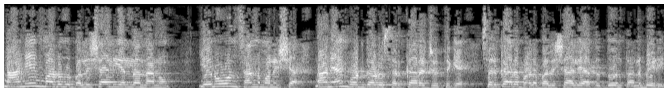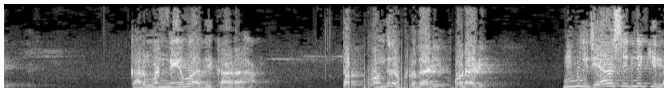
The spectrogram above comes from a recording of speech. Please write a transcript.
ನಾನೇನ್ ಮಾಡೋದು? ಬಲಶಾಲಿ ಅಲ್ಲ ನಾನು. ಏನೋ ಒಂದು ಸಣ್ಣ ಮನುಷ್ಯ. ನಾನು ಹೆಂಗ್ ಹೊಡೆದಾಡು ಸರ್ಕಾರ ಜೊತೆಗೆ? ಸರ್ಕಾರ ಬಹಳ ಬಲಶಾಲಿ ಆದದ್ದು ಅಂತ ಅನ್ಬೇಡಿ. ಕರ್ಮಣ್ಣೇವ ಅಧಿಕಾರ. ತಪ್ಪು ಅಂದ್ರೆ ಹೊಡೆದಾಡಿ ಹೋರಾಡಿ ನಿಮಗೆ ಜಯ ಸಿಗ್ಲಿಕ್ಕಿಲ್ಲ.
